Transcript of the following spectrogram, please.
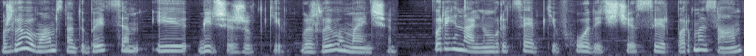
Можливо, вам знадобиться і більше жовтків, можливо, менше. В оригінальному рецепті входить ще сир пармезан,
